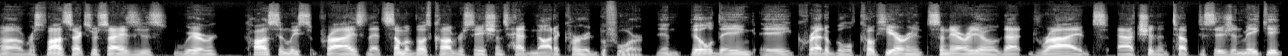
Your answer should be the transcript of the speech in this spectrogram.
uh, response exercises, we're constantly surprised that some of those conversations had not occurred before. And building a credible, coherent scenario that drives action and tough decision making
